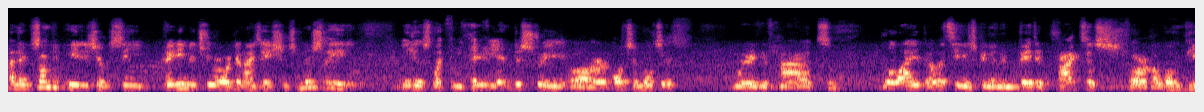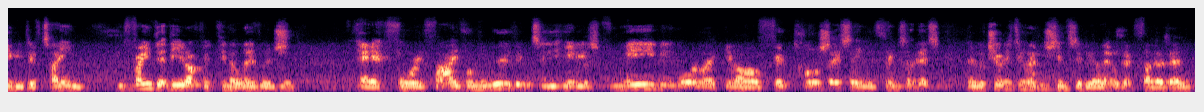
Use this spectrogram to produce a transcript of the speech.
And then some areas you'll see very mature organisations, mostly areas like in heavy industry or automotive, where you've had reliability has been an embedded practice for a long period of time. You find that they're up at kind of leverage uh, four and five. When we move into the areas maybe more like you know food processing and things like this, the maturity level seems to be a little bit further down.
